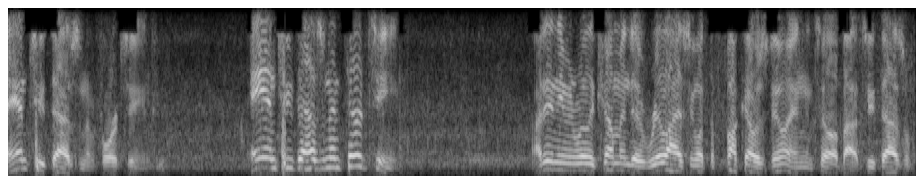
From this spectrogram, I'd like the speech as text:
And 2014 and 2013. I didn't even really come into realizing what the fuck I was doing until about 2014.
